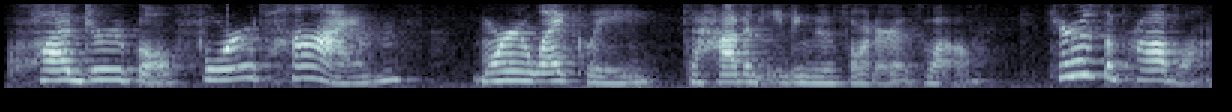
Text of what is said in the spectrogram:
quadruple, four times more likely to have an eating disorder as well. Here's the problem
